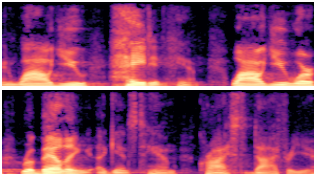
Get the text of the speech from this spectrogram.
And while you hated him, while you were rebelling against him, Christ died for you.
